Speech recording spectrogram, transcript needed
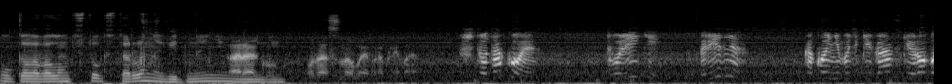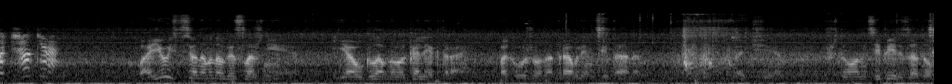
у головоломки столько сторон и видны не Араку, многие. у нас новая проблема. Что такое? Двуликий? Ридлер? Какой-нибудь гигантский робот Джокера? Боюсь, все намного сложнее. Я у главного коллектора. Похоже, он отравлен титаном. Зачем? Что он теперь задумал?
